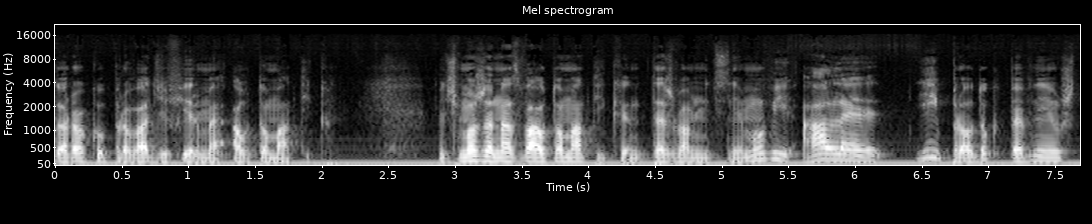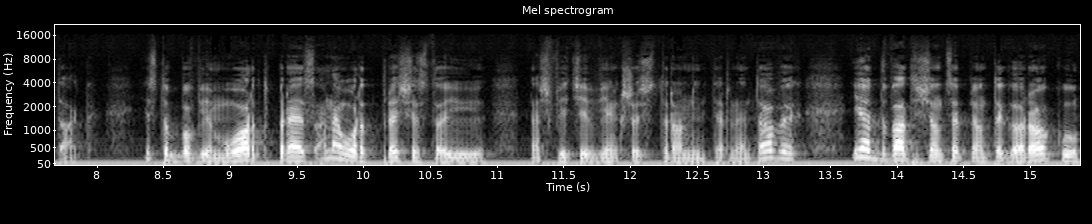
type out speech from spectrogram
roku prowadzi firmę Automatic. Być może nazwa Automatic też Wam nic nie mówi, ale jej produkt pewnie już tak. Jest to bowiem WordPress, a na WordPressie stoi na świecie większość stron internetowych i od 2005 roku,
